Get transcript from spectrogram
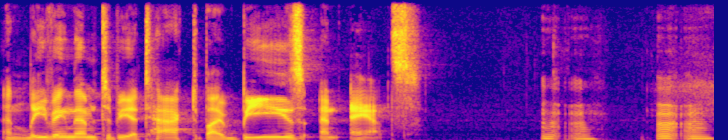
and leaving them to be attacked by bees and ants. Mm-mm. Mm-mm.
